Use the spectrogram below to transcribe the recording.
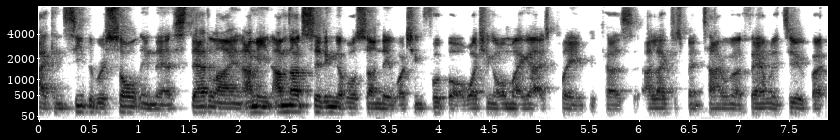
I can see the result in the stat line. I mean, I'm not sitting the whole Sunday watching football, watching all my guys play because I like to spend time with my family too. But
